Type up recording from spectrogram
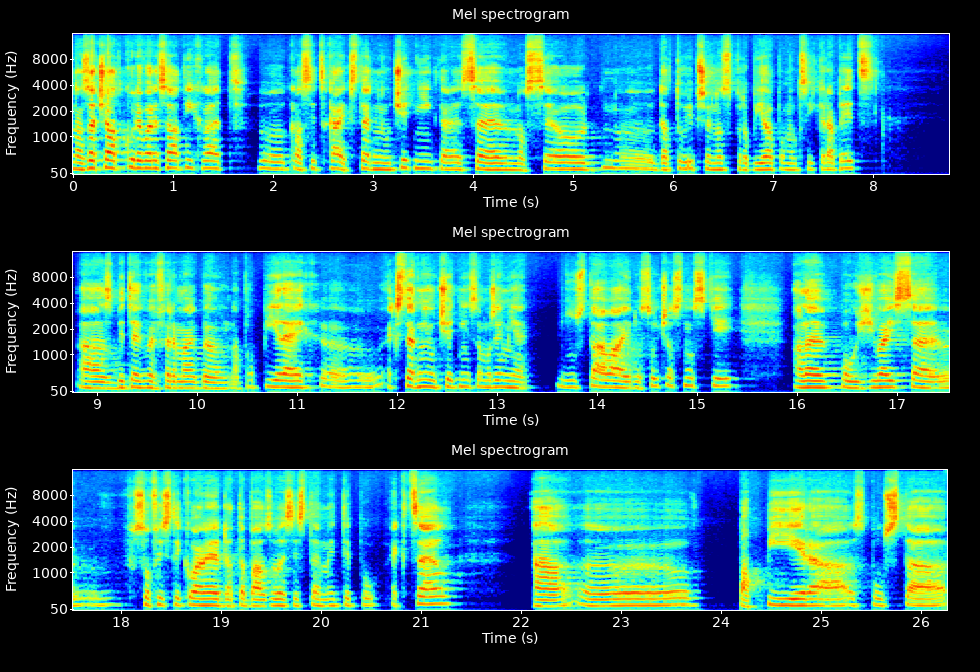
Na začátku 90. let eh, klasická externí účetní, které se nosil, eh, datový přenos probíhal pomocí krabic a zbytek ve firmách byl na papírech. Eh, externí účetní samozřejmě zůstává i do současnosti, ale používají se sofistikované databázové systémy typu Excel a papír a spousta,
